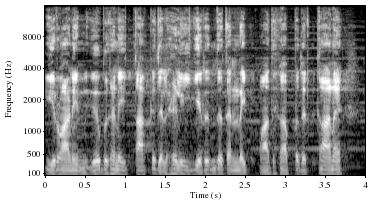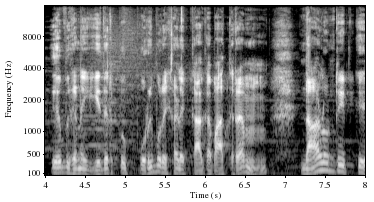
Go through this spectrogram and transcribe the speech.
ஈரானின் ஏவுகணை தாக்குதல்களில் இருந்து தன்னை பாதுகாப்பதற்கான ஏவுகணை எதிர்ப்பு பொறிமுறைகளுக்காக மாத்திரம் நாளொன்றிற்கு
